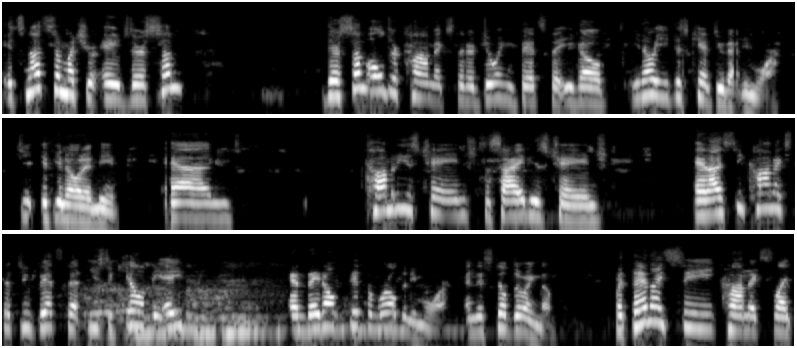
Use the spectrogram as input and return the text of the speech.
it's not so much your age. There's some there's some older comics that are doing bits that you go, you know, you just can't do that anymore, if you know what I mean. And comedy has changed, society has changed, and I see comics that do bits that used to kill in the 80s, and they don't fit the world anymore, and they're still doing them. But then I see comics like,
